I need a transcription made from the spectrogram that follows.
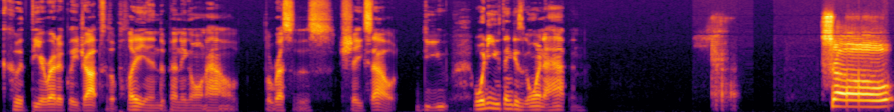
could theoretically drop to the play in depending on how the rest of this shakes out. Do you what do you think is going to happen? So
